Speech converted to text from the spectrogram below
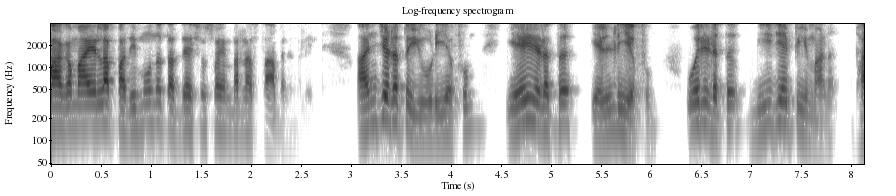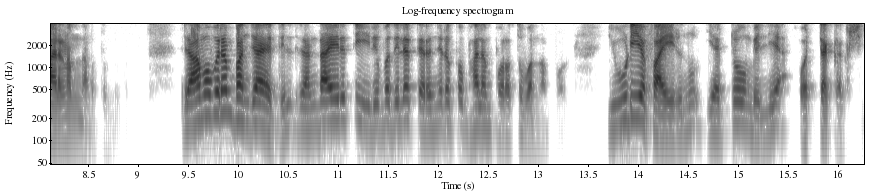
ഭാഗമായുള്ള പതിമൂന്ന് തദ്ദേശ സ്വയംഭരണ സ്ഥാപനങ്ങളിൽ അഞ്ചിടത്ത് യു ഡി എഫും ഏഴിടത്ത് എൽ ഡി എഫും ഒരിടത്ത് ബി ജെ പിയുമാണ് ഭരണം നടത്തുന്നത്. രാമപുരം പഞ്ചായത്തിൽ രണ്ടായിരത്തി ഇരുപതിലെ തെരഞ്ഞെടുപ്പ് ഫലം പുറത്തു വന്നപ്പോൾ യു ഡി എഫ് ആയിരുന്നു ഏറ്റവും വലിയ ഒറ്റക്കക്ഷി.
